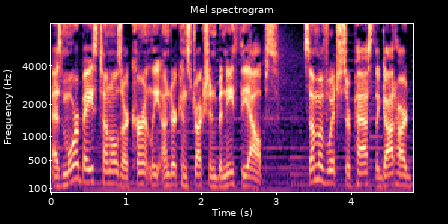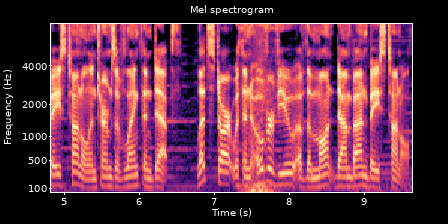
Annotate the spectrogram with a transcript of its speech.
as more base tunnels are currently under construction beneath the Alps, some of which surpass the Gotthard Base Tunnel in terms of length and depth. Let's start with an overview of the Mont d'Ambin Base Tunnel,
